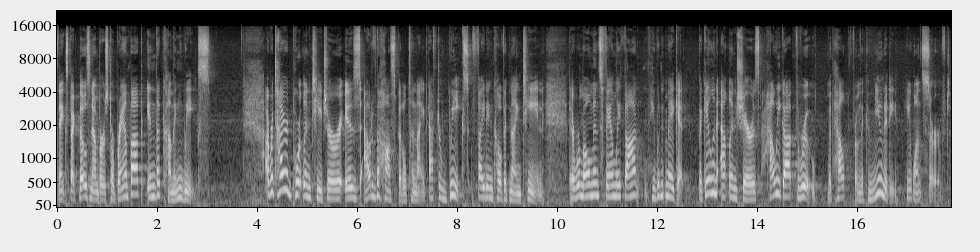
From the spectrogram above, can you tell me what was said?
They expect those numbers to ramp up in the coming weeks. A retired Portland teacher is out of the hospital tonight after weeks fighting COVID 19. There were moments family thought he wouldn't make it, but Galen Ettlin shares how he got through with help from the community he once served.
